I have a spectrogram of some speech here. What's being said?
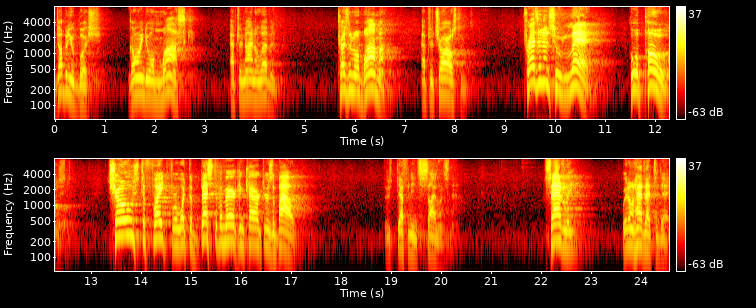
W. Bush going to a mosque after 9 11. President Obama after Charleston. Presidents who led, who opposed, chose to fight for what the best of American character is about. There's deafening silence now. Sadly, we don't have that today.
